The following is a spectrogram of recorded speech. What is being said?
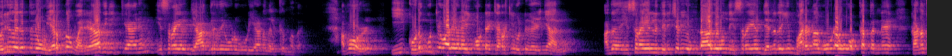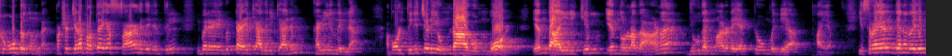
ഒരു തരത്തിലും ഉയർന്നു വരാതിരിക്കാനും ഇസ്രായേൽ ജാഗ്രതയോടുകൂടിയാണ് നിൽക്കുന്നത്. അപ്പോൾ ഈ കൊടുങ്കുറ്റവാളികളെ ഇങ്ങോട്ടേക്ക് ഇറക്കി വിട്ടു കഴിഞ്ഞാൽ അത് ഇസ്രായേലിന് തിരിച്ചടി ഉണ്ടാകുമെന്ന് ഇസ്രായേൽ ജനതയും ഭരണകൂടവും ഒക്കെ തന്നെ കണക്ക് കൂട്ടുന്നുണ്ട്. പക്ഷെ ചില പ്രത്യേക സാഹചര്യത്തിൽ ഇവരെ വിട്ടയക്കാതിരിക്കാനും കഴിയുന്നില്ല. അപ്പോൾ തിരിച്ചടി ഉണ്ടാകുമ്പോൾ എന്തായിരിക്കും എന്നുള്ളതാണ് ജൂതന്മാരുടെ ഏറ്റവും വലിയ ഭയം. ഇസ്രായേൽ ജനതയും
